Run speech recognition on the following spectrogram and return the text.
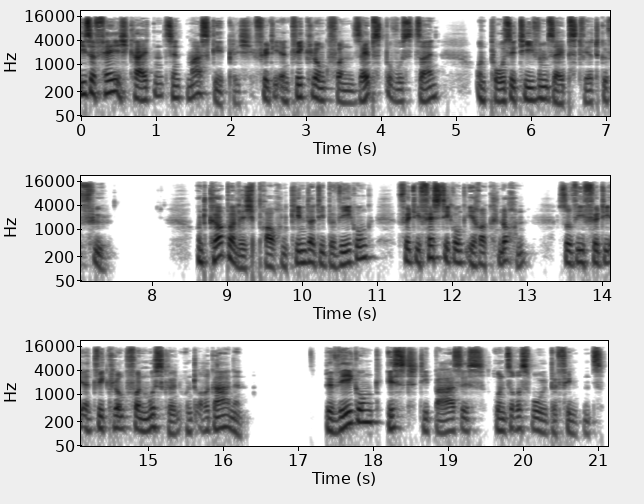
Diese Fähigkeiten sind maßgeblich für die Entwicklung von Selbstbewusstsein und positivem Selbstwertgefühl. Und körperlich brauchen Kinder die Bewegung für die Festigung ihrer Knochen sowie für die Entwicklung von Muskeln und Organen. Bewegung ist die Basis unseres Wohlbefindens,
